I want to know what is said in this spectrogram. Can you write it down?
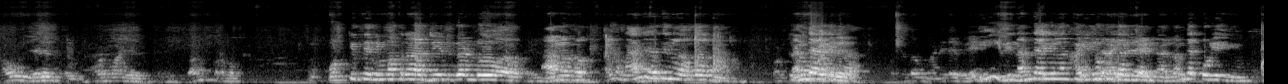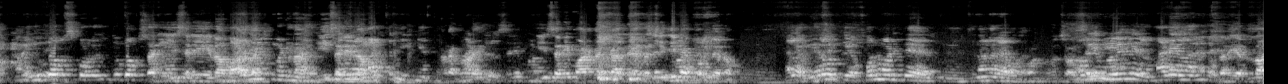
ನಾವು ಹೇಳಿರ್ತೀವಿ ಫೋನ್ ಮಾಡಿ ಹೇಳಿರ್ತೀವಿ ಬಂದು ಕೊಡ್ಬೇಕು. ಕೊಟ್ಟಿದ್ದೆ ನಿಮ್ಮ ಹತ್ರ ಅರ್ಜಿ ಇಟ್ಕೊಂಡು ಆಮೇಲೆ ಅಲ್ಲ ನಾನೇ ಉದಾಹರಣೆ ನಂದೇ ಆಗಿಲ್ಲ. ಇದು ನಂದೇ ಆಗಿಲ್ಲ ಅಂತ ಇನ್ನೊಂದು. ನಂದೇ ಕೊಡಿ ನೀವು. ಆಮೇಲೆ ದುಡ್ಡು ವಾಪಸ್ ಕೊಡೋದು ದುಡ್ಡು ವಾಪಸ್ ಸರಿ, ಈ ಸರಿ ಭಾಳ. ಈ ಸರಿ ಮಾಡ್ತಾರೆ ಹಿಂಗೆ ಅಂತ. ಈ ಸರಿ ಮಾಡ್ಬೇಕಾದ್ರೆ ರಸೀದಿನೇ ಕೊಡ್ತೇವೆ ನಾವು. ಅಲ್ಲ ಫೋನ್ ಮಾಡಿದ್ದೆ ಚಂದಣ್ಣರ ಎಲ್ಲಾ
